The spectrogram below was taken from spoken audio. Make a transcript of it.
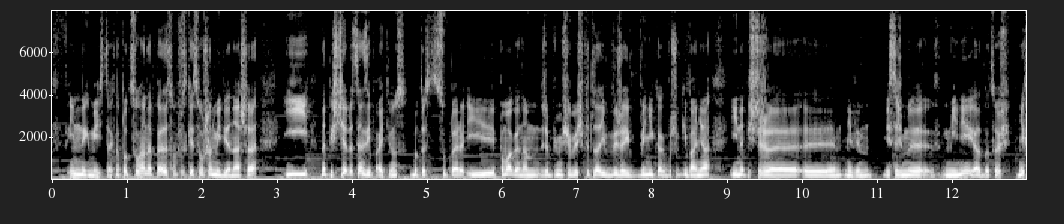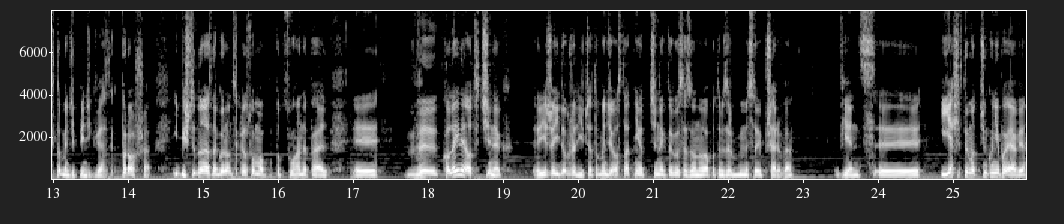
w innych miejscach. Na podsłuchane.pl są wszystkie social media nasze i napiszcie recenzję w iTunes, bo to jest super i pomaga nam, żebyśmy się wyświetlali wyżej w wynikach wyszukiwania i napiszcie, że e, nie wiem, jesteśmy w mini albo coś. Niech to będzie 5 gwiazdek, proszę. I piszcie do nas na gorące krasło podsłuchane.pl. W kolejny odcinek, jeżeli dobrze liczę, to będzie ostatni odcinek tego sezonu, a potem zrobimy sobie przerwę. Więc. Yy, I ja się w tym odcinku nie pojawię.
